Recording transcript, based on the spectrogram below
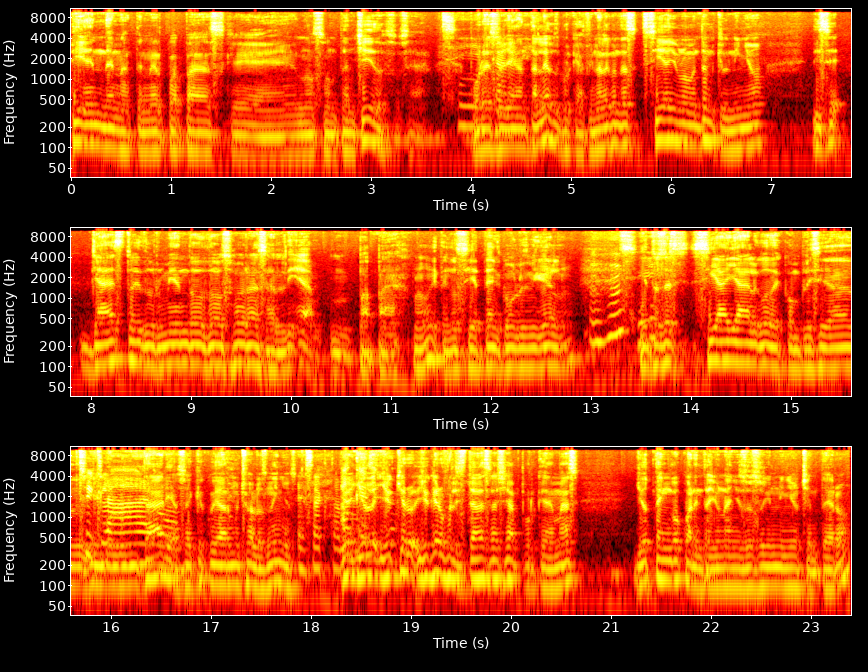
tienden a tener papás que no son tan chidos, o sea, por eso llegan tan lejos, porque al final de cuentas sí hay un momento en que el niño dice, ya estoy durmiendo dos horas al día, papá, ¿no? Y tengo siete años como Luis Miguel, ¿no? Entonces sí hay algo de complicidad involuntaria, o sea, hay que cuidar mucho a los niños. Exactamente. Yo, quiero, yo quiero felicitar a Sasha porque además yo tengo 41 años, yo soy un niño ochentero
